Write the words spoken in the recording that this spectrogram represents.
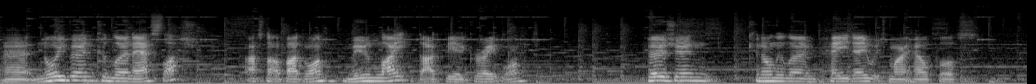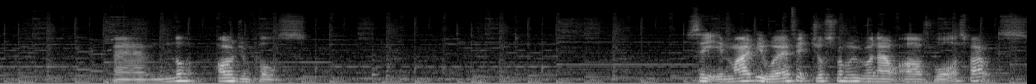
Uh, Noivern could learn Air Slash. That's not a bad one. Moonlight, that'd be a great one. Persian can only learn Payday, which might help us. Um, no, Origin Pulse. See, it might be worth it just when we run out of Water Spouts.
